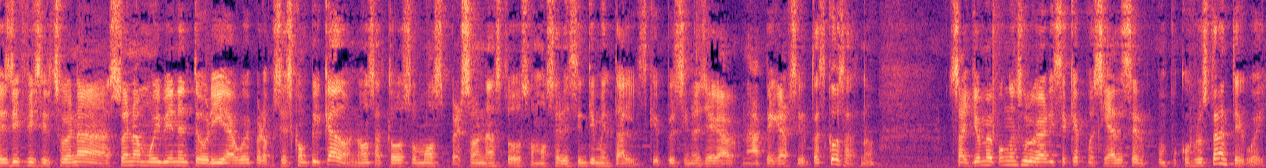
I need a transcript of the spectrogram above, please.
es difícil. Suena, suena muy bien en teoría, güey, pero pues es complicado, ¿no? O sea, todos somos personas, todos somos seres sentimentales que pues si nos llega a pegar ciertas cosas, ¿no? O sea, yo me pongo en su lugar y sé que pues sí ha de ser un poco frustrante, güey.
